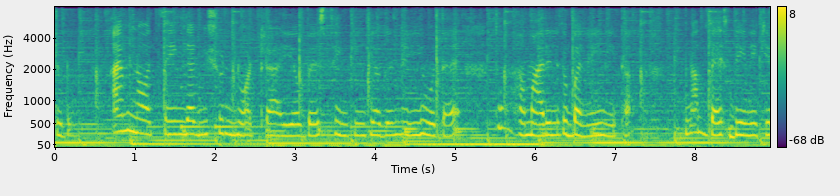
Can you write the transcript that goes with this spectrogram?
to do I am not saying that we should not try your best thinking कि अगर नहीं होता है तो हमारे लिए तो बना ही नहीं था। अपना बेस्ट देने के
